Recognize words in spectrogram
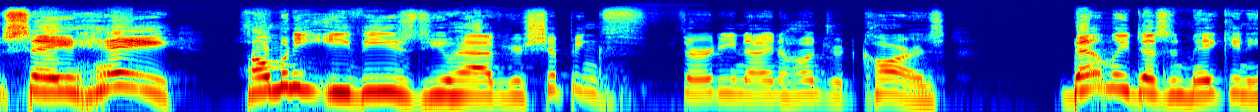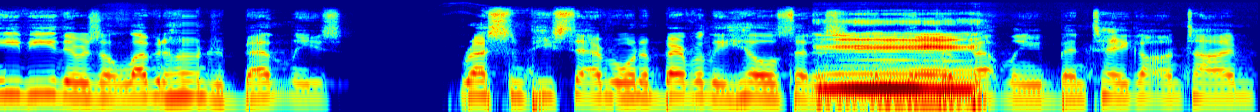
say hey how many evs do you have? You're shipping 3900 cars Bentley doesn't make an EV. There was 1,100 Bentleys. Rest in peace to everyone in Beverly Hills that isn't mm. going to get their mm. Bentley Bentayga on time.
